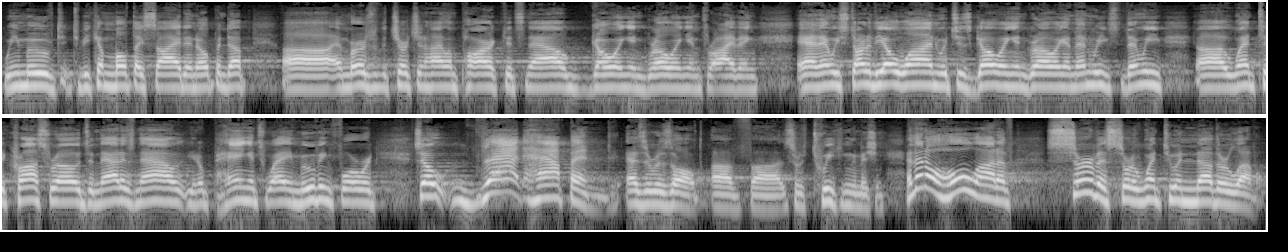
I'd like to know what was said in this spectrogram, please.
we moved to become multi-site and opened up uh, and merged with the church in Highland Park that's now going and growing and thriving. And then we started the O1, which is going and growing. And then we, then we uh, went to Crossroads, and that is now, you know, paying its way, moving forward. So that happened as a result of uh, sort of tweaking the mission. And then a whole lot of service sort of went to another level.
